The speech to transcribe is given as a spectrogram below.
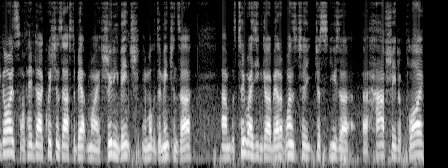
guys, I've had uh, questions asked about my shooting bench and what the dimensions are. Um, there's two ways you can go about it. One's to just use a, a half sheet of ply.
